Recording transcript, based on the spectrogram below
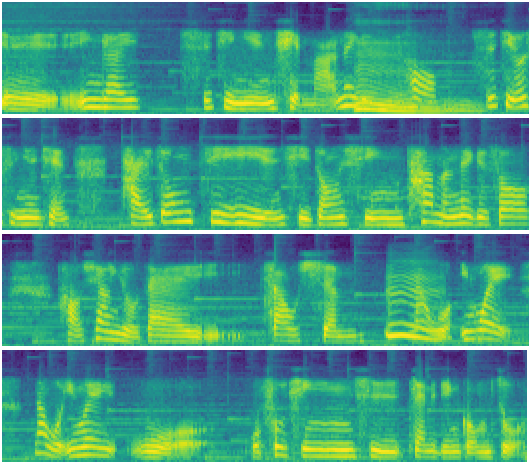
呃，应该十几年前嘛，那个时候、嗯。十几二十年前，台中记忆研习中心他们那个时候好像有在招生。嗯。那我因为那我因为我我父亲是在那边工作，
